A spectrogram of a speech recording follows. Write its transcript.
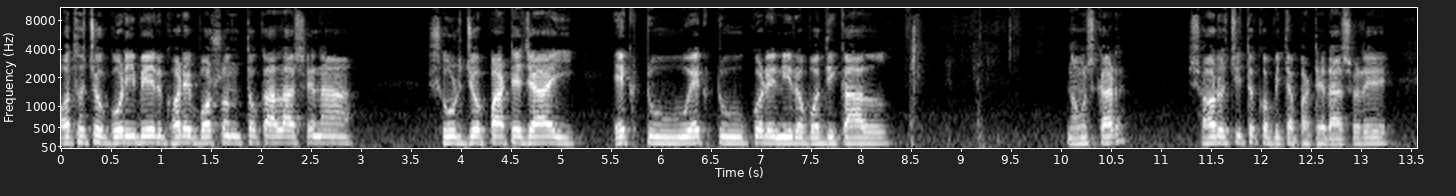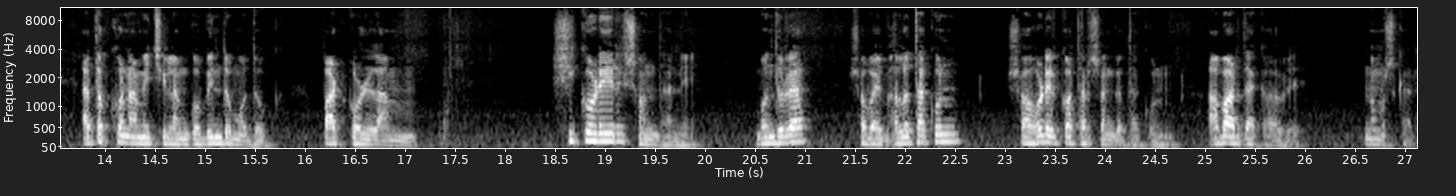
অথচ গরিবের ঘরে বসন্তকাল আসে না। সূর্য পাটে যায় একটু একটু করে নিরবধিকাল নমস্কার, স্বরচিত কবিতা পাঠের আসরে এতক্ষণ আমি ছিলাম গোবিন্দ মোদক। পাঠ করলাম শিকড়ের সন্ধানে। বন্ধুরা, সবাই ভালো থাকুন, শহরের কথার সঙ্গে থাকুন। আবার দেখা হবে। নমস্কার।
